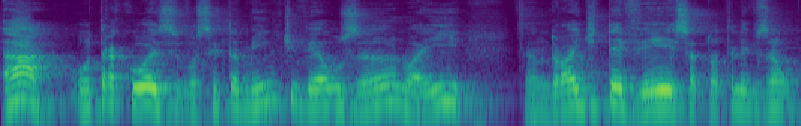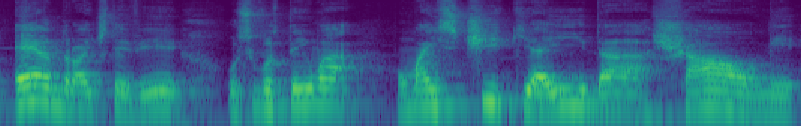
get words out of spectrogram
ah, outra coisa, se você também estiver usando aí Android TV, se a tua televisão é Android TV, ou se você tem uma, uma stick aí da Xiaomi,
